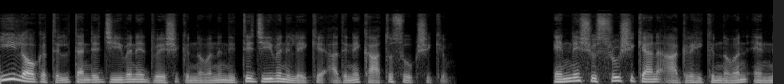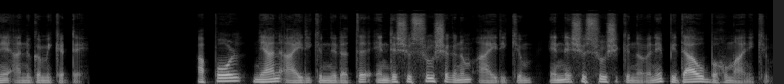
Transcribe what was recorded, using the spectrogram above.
ഈ ലോകത്തിൽ തന്റെ ജീവനെ ദ്വേഷിക്കുന്നവന് നിത്യജീവനിലേക്ക് അതിനെ കാത്തുസൂക്ഷിക്കും എന്നെ ശുശ്രൂഷിക്കാൻ ആഗ്രഹിക്കുന്നവൻ എന്നെ അനുഗമിക്കട്ടെ. അപ്പോൾ ഞാൻ ആയിരിക്കുന്നിടത്ത് എന്റെ ശുശ്രൂഷകനും ആയിരിക്കും എന്നെ ശുശ്രൂഷിക്കുന്നവനെ പിതാവ് ബഹുമാനിക്കും.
